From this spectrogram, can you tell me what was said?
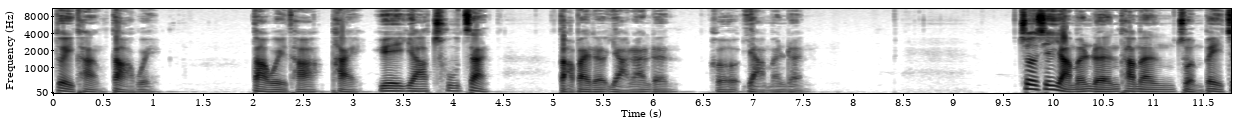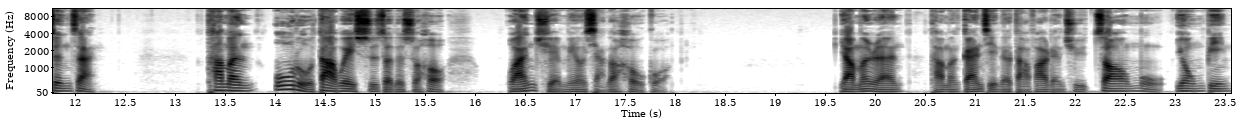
对抗大卫。大卫他派约押出战，打败了亚兰人和亚门人。这些亚门人他们准备征战，他们侮辱大卫使者的时候。完全没有想到后果。亚门人他们赶紧的打发人去招募佣兵，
